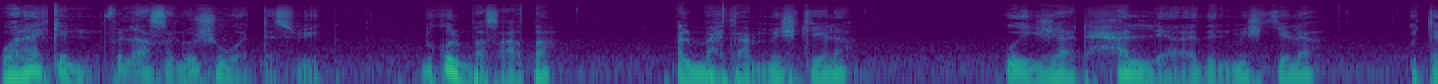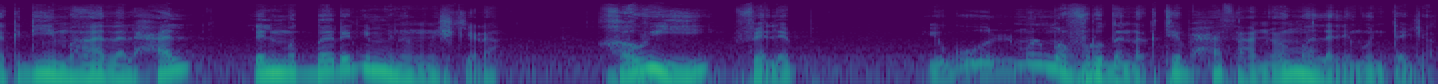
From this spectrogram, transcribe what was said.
ولكن في الأصل وش هو التسويق؟ بكل بساطة البحث عن مشكلة وإيجاد حل لهذه المشكلة وتقديم هذا الحل للمتضررين من المشكلة. خويي فيليب يقول مو المفروض أنك تبحث عن عملاء لمنتجك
